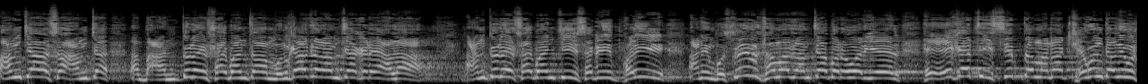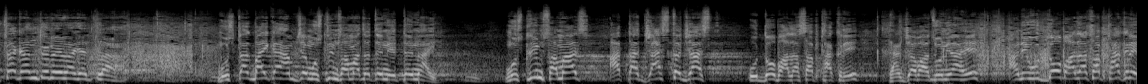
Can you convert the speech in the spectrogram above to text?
आमच्या असं आमच्या अंतुले साहेबांचा मुलगा जर आमच्याकडे आला अंतुले साहेबांची सगळी फळी आणि मुस्लिम समाज आमच्या बरोबर येईल हे एकच इशिप्त मनात ठेवून त्यांनी मुस्ताक अंतुलेला घेतला. मुस्ताकबाई काय आमच्या मुस्लिम समाजाचे नेते नाही. मुस्लिम समाज आता जास्त जास्त उद्धव बालासाहेब ठाकरे यांच्या बाजूने आहे. आणि उद्धव बालासाहेब ठाकरे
